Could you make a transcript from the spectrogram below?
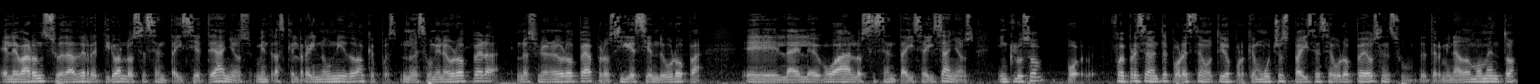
elevaron su edad de retiro a los 67 años, mientras que el Reino Unido, aunque pues no es Unión Europea, no es Unión Europea, pero sigue siendo Europa, eh, la elevó a los 66 años. Incluso fue precisamente por este motivo, porque muchos países europeos en su determinado momento,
